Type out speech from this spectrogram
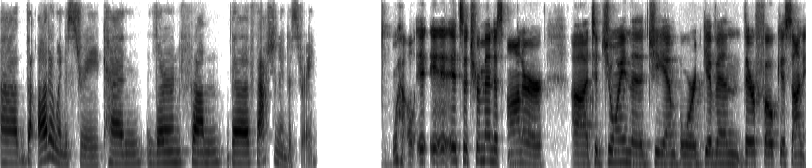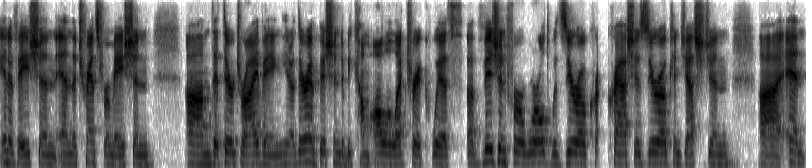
uh, the auto industry can learn from the fashion industry. Well, it, it, it's a tremendous honor uh, to join the GM board, given their focus on innovation and the transformation um, that they're driving. You know, their ambition to become all electric with a vision for a world with zero cr- crashes, zero congestion, uh, and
